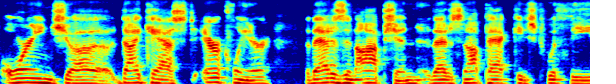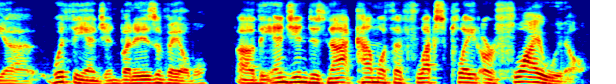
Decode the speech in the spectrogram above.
orange uh, die-cast air cleaner that is an option. That is not packaged with the uh, with the engine, but it is available. Uh, the engine does not come with a flex plate or flywheel.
